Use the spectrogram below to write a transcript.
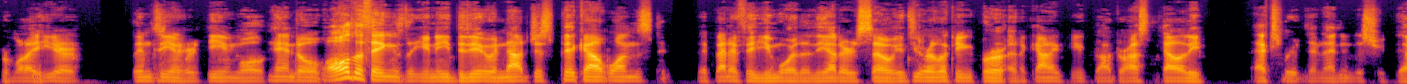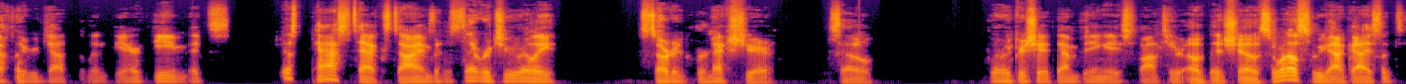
From what I hear, Lindsay and her team will handle all the things that you need to do, and not just pick out ones that benefit you more than the others. So, if you are looking for an accounting team outdoor hospitality expert in that industry, definitely reach out to Lindsay and her team. It's just past tax time, but it's never too early started for next year. So really appreciate them being a sponsor of this show. So what else do we got, guys? Let's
